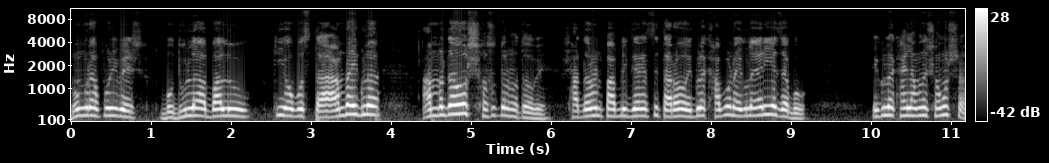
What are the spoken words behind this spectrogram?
নোংরা পরিবেশ ধুলা, বালু, কি অবস্থা? আমরা এগুলো, আমরাও সচেতন হতে হবে। সাধারণ পাবলিক যারা আছে, তারাও এগুলো খাব না, এগুলো এড়িয়ে যাব। এগুলো খাইলে আমাদের সমস্যা।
